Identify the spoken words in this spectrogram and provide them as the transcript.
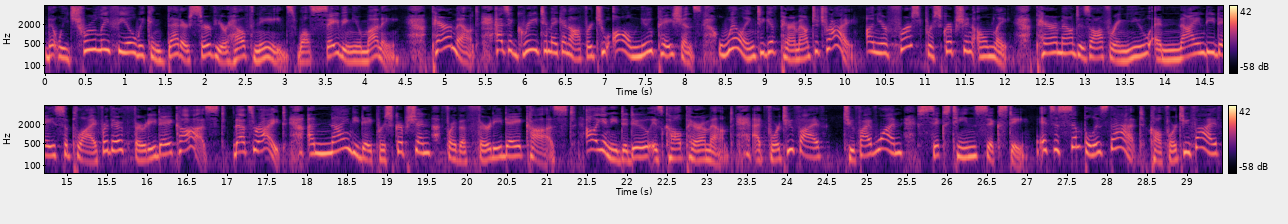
that we truly feel we can better serve your health needs while saving you money, Paramount has agreed to make an offer to all new patients willing to give Paramount a try. On your first prescription only, Paramount is offering you a 90 day supply for their 30 day cost. That's right, a 90 day prescription for the 30 day cost. All you need to do is call Paramount at 425 251 1660. It's as simple as that. Call 425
